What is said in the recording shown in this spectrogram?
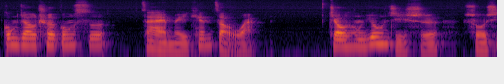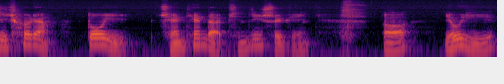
公交车公司在每天早晚交通拥挤时所需车辆多于。全天的平均水平，而由于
